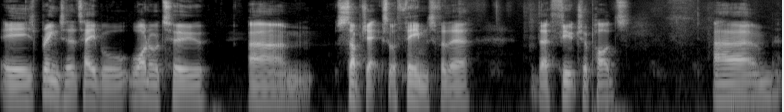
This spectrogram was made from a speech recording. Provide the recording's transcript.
is bring to the table one or two um, subjects or themes for the the future pods, um,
